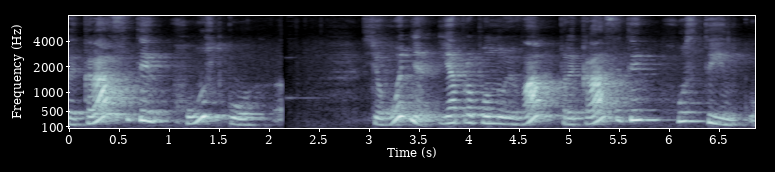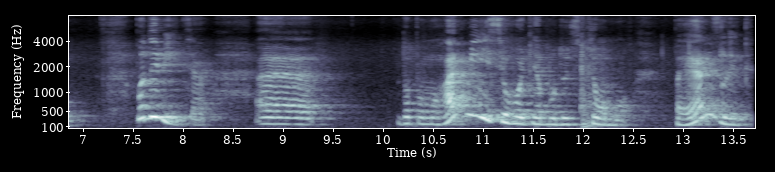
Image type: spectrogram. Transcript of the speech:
прикрасити хустку. Сьогодні я пропоную вам прикрасити хустинку. Подивіться, е, допомагати мені сьогодні будуть в цьому пензлик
